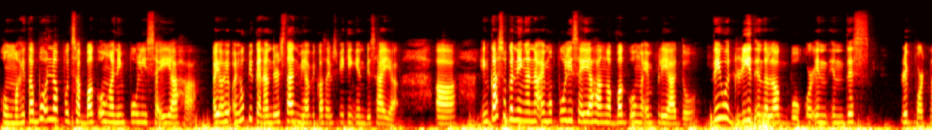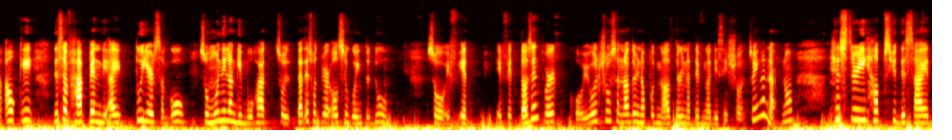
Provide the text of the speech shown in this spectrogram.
kung mahitabo na pud sa bag-o nga ning puli sa iyaha I, I, I hope you can understand me ha because I'm speaking in Bisaya. Uh, in kaso gani nga na ay mo puli sa iyaha nga bag-o nga empleyado they would read in the logbook or in in this report na, ah, okay, this have happened di ay two years ago. So, mo nilang gibuhat. So, that is what we're also going to do. So, if it if it doesn't work, oh, you will choose another na pud nga alternative nga decision. So, yung na, no? History helps you decide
